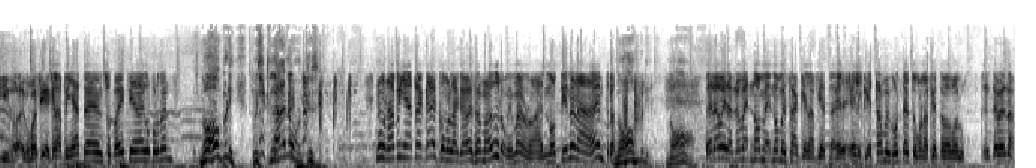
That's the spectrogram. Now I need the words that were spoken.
Y como decía, que la piñata en su país tiene algo por dentro. No, hombre, pues claro. entonces, No, una piñata acá es como la cabeza Maduro, mi hermano. No, no tiene nada adentro. No, hombre, no. Pero mira, no me, no me, no me saque la fiesta. El, el que está muy contento con la fiesta de Babalú. De, de verdad.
